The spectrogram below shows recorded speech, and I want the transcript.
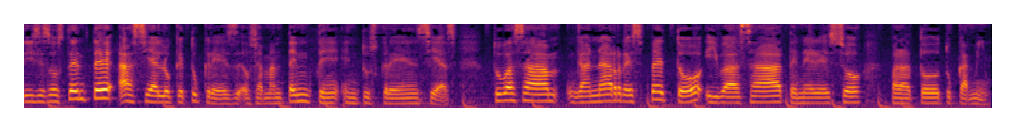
dice, sostente hacia lo que tú crees, o sea, mantente en tus creencias. Tú vas a ganar respeto y vas a tener eso para todo tu camino.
